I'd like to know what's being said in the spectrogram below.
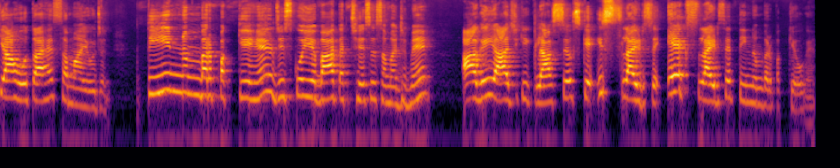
क्या होता है समायोजन? तीन नंबर पक्के हैं जिसको ये बात अच्छे से समझ में आ गई आज की क्लास से। उसके इस स्लाइड से, एक स्लाइड से तीन नंबर पक्के हो गए।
